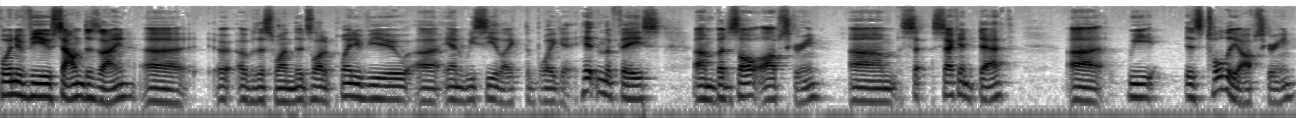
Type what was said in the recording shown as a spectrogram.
point of view sound design uh, of this one. There's a lot of point of view, uh, and we see like the boy get hit in the face, um, but it's all off screen. Um, se- second death, uh, we is totally off screen,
